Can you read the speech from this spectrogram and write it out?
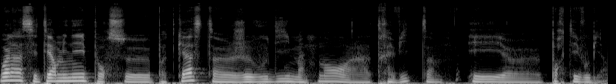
Voilà, c'est terminé pour ce podcast. Je vous dis maintenant à très vite et euh, portez-vous bien.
